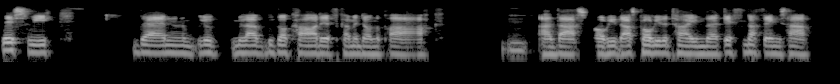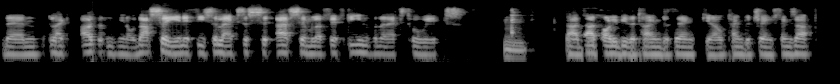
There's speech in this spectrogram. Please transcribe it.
this week, then we'll we'll have we got Cardiff coming down the park. Mm. And that's probably that's probably the time that if nothing's happening, like uh, you know, that's saying if he selects a, a similar 15 for the next two weeks, mm. that that'd probably be the time to think, you know, time to change things up.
